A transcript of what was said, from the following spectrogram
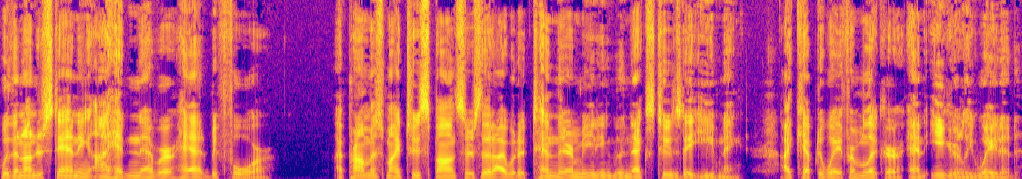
with an understanding I had never had before. I promised my two sponsors that I would attend their meeting the next Tuesday evening. I kept away from liquor and eagerly waited.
